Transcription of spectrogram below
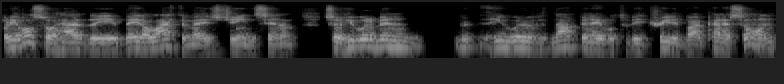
But he also had the beta lactamase genes in him, so he would have been he would have not been able to be treated by penicillin,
